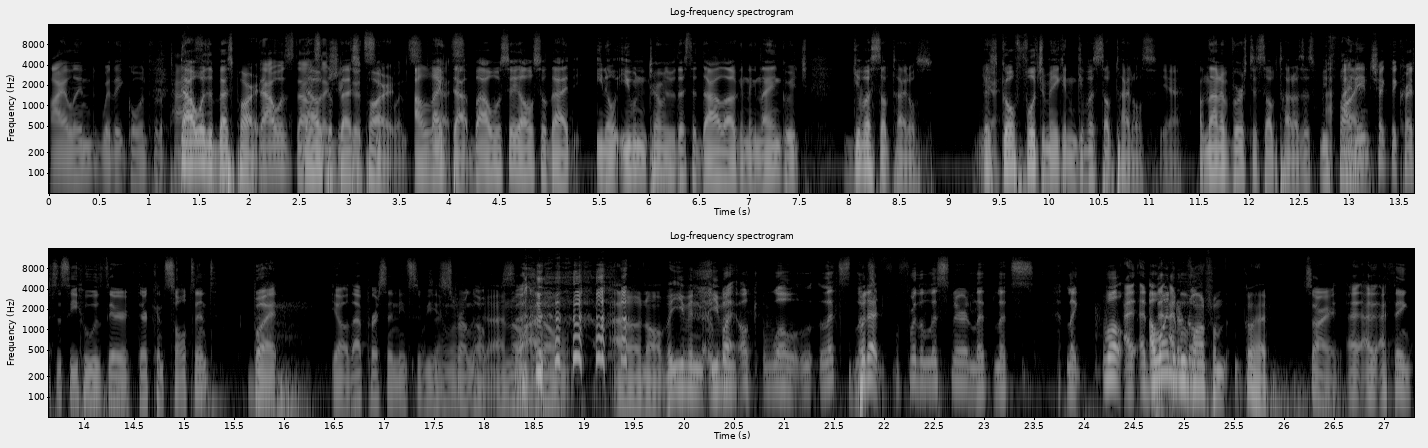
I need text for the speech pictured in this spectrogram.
island where they go into the past. that was the best part. That was- that was the actually a best part. sequence. I like Yes. that. But I will say also that you know even in terms of just the dialogue and the language, give us subtitles. Let's Yeah. go full Jamaican and give us subtitles. Yeah. I'm not averse to subtitles. Let's be I- fine. I didn't check the credits to see who was their their consultant, but yo, that person needs to be strung up. I know. I don't. I don't know. But even even But okay, well, let's. But let's that- for the listener, let let's like. well, I, want to move on from. Go ahead. Sorry, I, I I think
